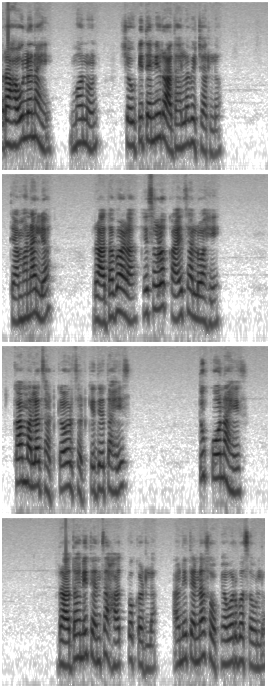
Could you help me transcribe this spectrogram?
राहवलं नाही म्हणून शेवटी त्यांनी राधाला विचारलं. त्या म्हणाल्या राधा बाळा हे सगळं काय चालू आहे? का मला झटक्यावर झटके देत आहेस? तू कोण आहेस? राधाने त्यांचा हात पकडला आणि त्यांना सोफ्यावर बसवलं.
